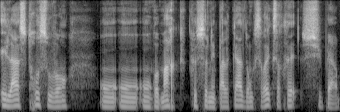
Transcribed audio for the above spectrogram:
Hélas, trop souvent, on, on, on remarque que ce n'est pas le cas. Donc c'est vrai que ça serait superbe.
